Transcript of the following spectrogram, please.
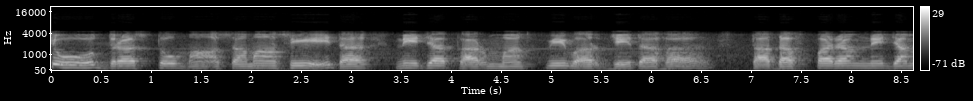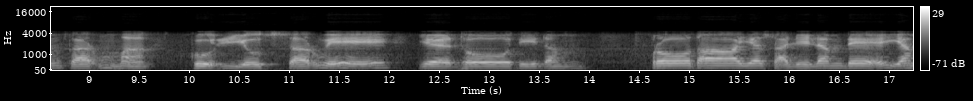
शूद्रस्तु मासमासीत निजकर्म विवर्जितः। ततः परं निजं कर्म कुर्युः सर्वे यथोदितं प्रोदाय सलिलं देयं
